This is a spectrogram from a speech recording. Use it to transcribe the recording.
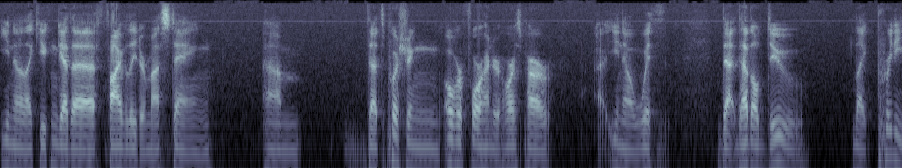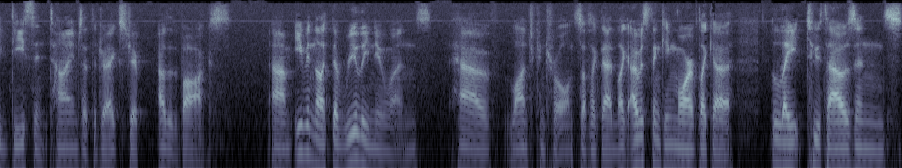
you know, like you can get a five liter Mustang um, that's pushing over 400 horsepower, uh, you know, with that that'll do like pretty decent times at the drag strip out of the box um, even like the really new ones have launch control and stuff like that. Like I was thinking more of like a late 2000s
